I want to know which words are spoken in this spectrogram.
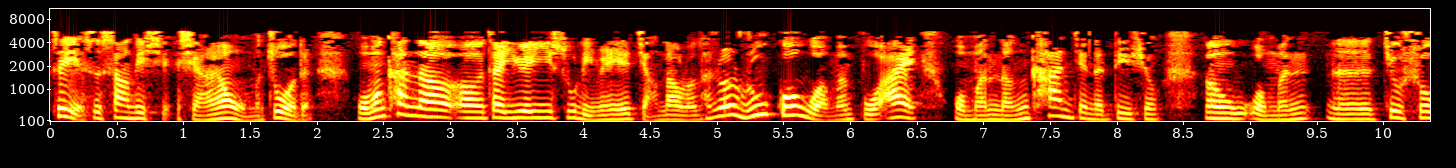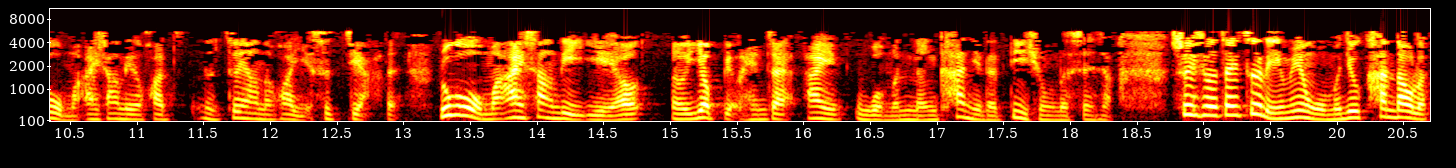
这也是上帝想想让我们做的。我们看到，呃，在约一书里面也讲到了，他说，如果我们不爱我们能看见的弟兄，嗯，我们呃就说我们爱上帝的话，这样的话也是假的。如果我们爱上帝，也要呃要表现在爱我们能看见的弟兄的身上。所以说，在这里面我们就看到了，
